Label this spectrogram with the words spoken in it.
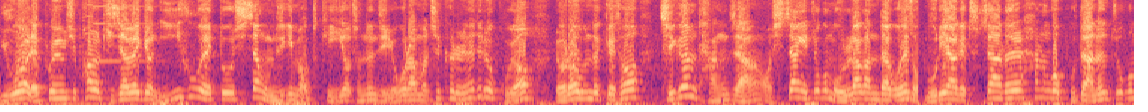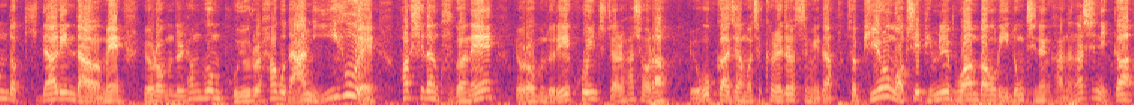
6월 FOMC 8월 기자회견 이후에 또 시장 움직임이 어떻게 이어졌는지 요걸 한번 체크를 해드렸고요. 여러분들께서 지금 당장 어, 시장이 조금 올라간다고 해서 무리하게 투자를 하는 것보다는 조금 더 기다린 다음에 여러분들 현금 보유를 하고 난 이후에 확실한 구간에 여러분들이 코인 투자를 하셔라. 요거까지 한번 체크를 해드렸습니다. 저 비용 없이 비밀 보안방으로 이동 진행 가능하시니까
